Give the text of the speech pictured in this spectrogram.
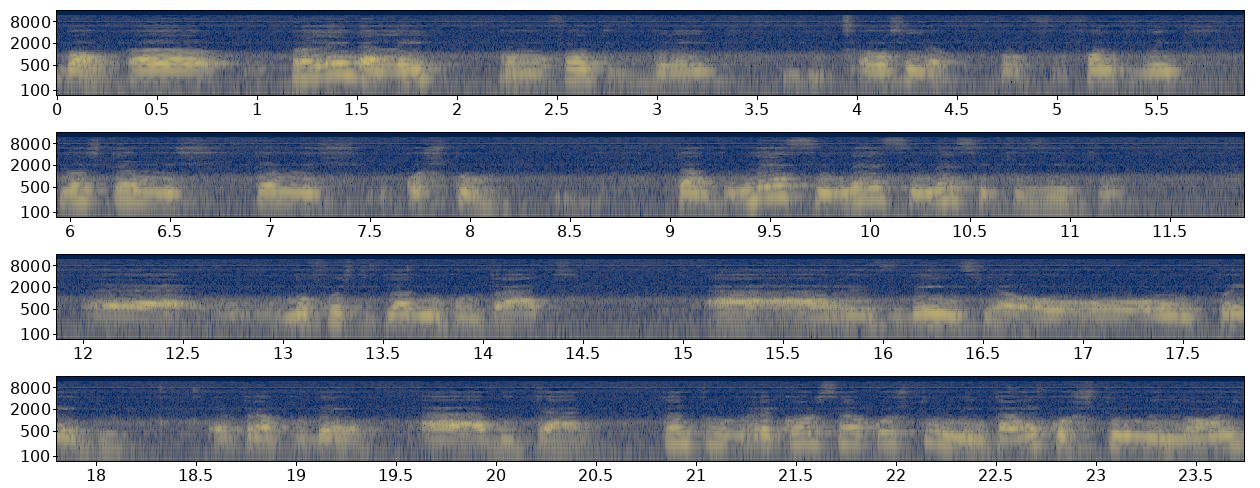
Bom, uh, para além da lei, como fonte de direito, ou seja, fonte de direito, nós temos, temos o costume. Portanto, nesse, nesse, nesse quesito, eh, não foi estipulado no contrato, a, a residência ou, ou, ou, o prédio é para poder a, habitar. Portanto, recorre-se ao costume. Então, é costume nós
